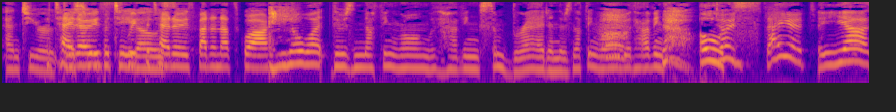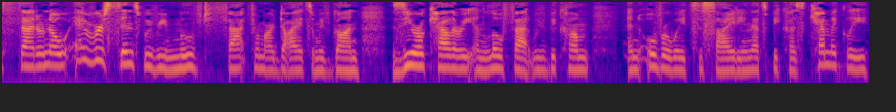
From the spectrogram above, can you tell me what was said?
and to your your Potatoes, sweet sweet potatoes. potatoes, butternut squash. And you know what? There's nothing wrong with having some bread, and there's nothing wrong with having Don't say it. Yes, I don't know. Ever since we removed fat from our diets and we've gone zero calorie and low fat, we've become an overweight society, and that's because chemically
